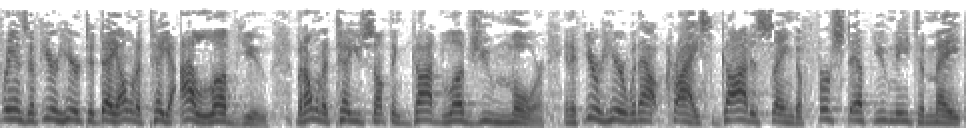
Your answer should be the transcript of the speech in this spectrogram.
friends, if you're here today, I want to tell you, I love you. But I want to tell you something, God loves you more. And if you're here without Christ, God is saying the first step you need to make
